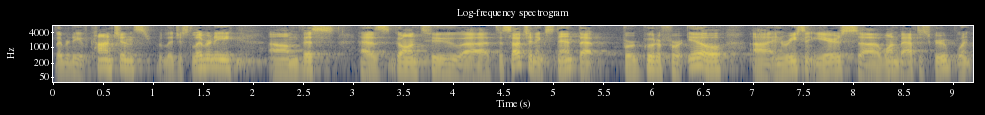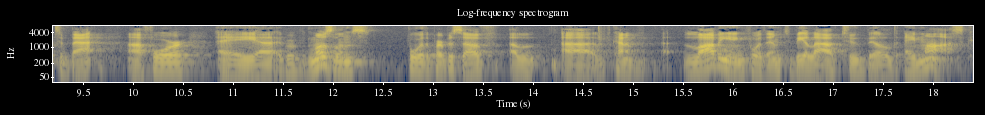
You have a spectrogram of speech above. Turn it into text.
liberty of conscience, religious liberty. Um, this has gone to, uh, to such an extent that, for good or for ill, uh, in recent years, uh, one Baptist group went to bat uh, for a, uh, a, group of Muslims for the purpose of uh, kind of lobbying for them to be allowed to build a mosque.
